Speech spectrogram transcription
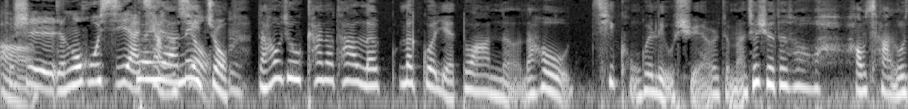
就是人工呼吸啊，对啊，那种，然后就看到他肋肋骨也断了，然后气孔会流血，而怎么样，就觉得说哇，好惨！我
